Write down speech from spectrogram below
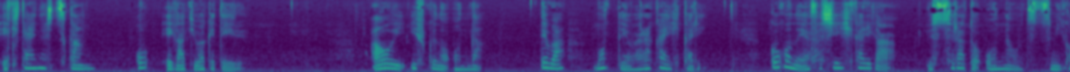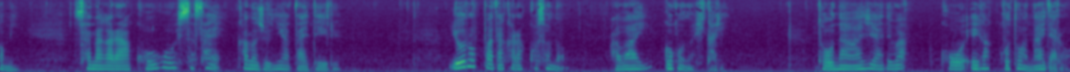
液体の質感を描き分けている。青い衣服の女。ではもっと柔らかい光。午後の優しい光がうっすらと女を包み込みさながら神々しささえ彼女に与えている。ヨーロッパだからこその淡い午後の光。東南アジアではこう描くことはないだろう。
